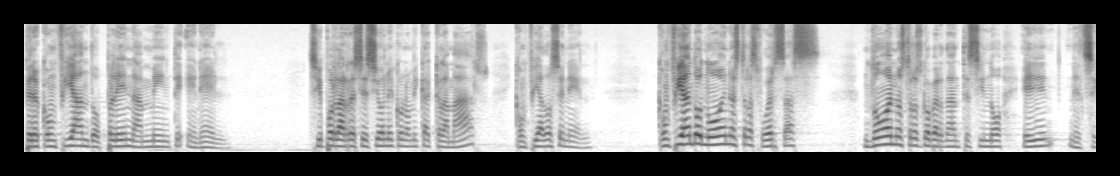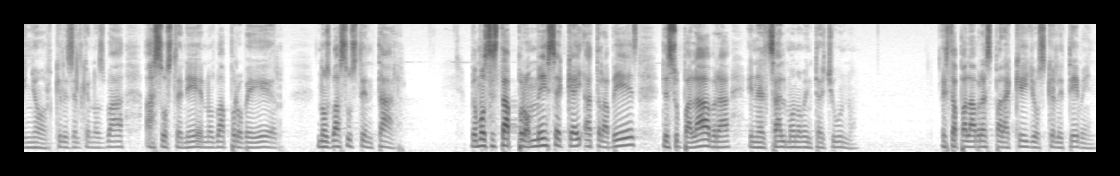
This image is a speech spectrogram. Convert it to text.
pero confiando plenamente en Él. Si por la recesión económica clamar, confiados en Él confiando no en nuestras fuerzas, no en nuestros gobernantes, sino en el Señor, que es el que nos va a sostener, nos va a proveer, nos va a sustentar. Vemos esta promesa que hay a través de su palabra en el Salmo 91. Esta palabra es para aquellos que le temen,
